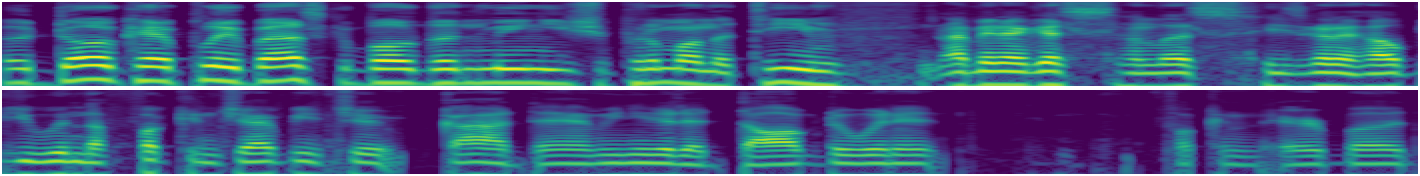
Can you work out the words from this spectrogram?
a dog can't play basketball doesn't mean you should put him on the team. I mean, I guess unless he's gonna help you win the fucking championship. God damn, he needed a dog to win it. Fucking Airbud.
